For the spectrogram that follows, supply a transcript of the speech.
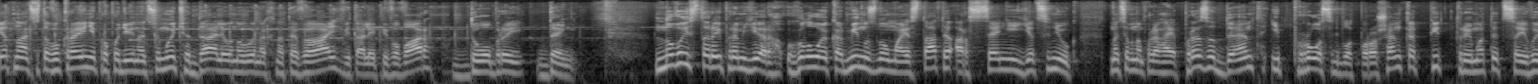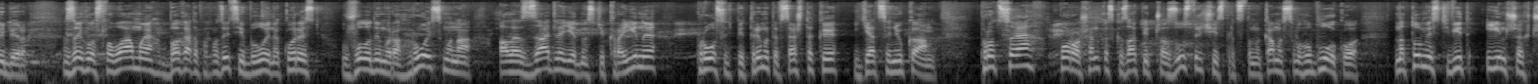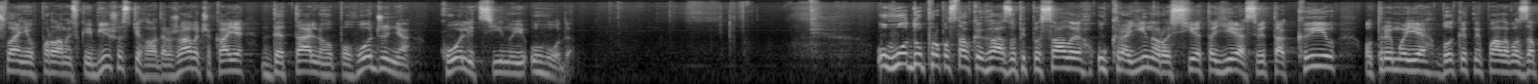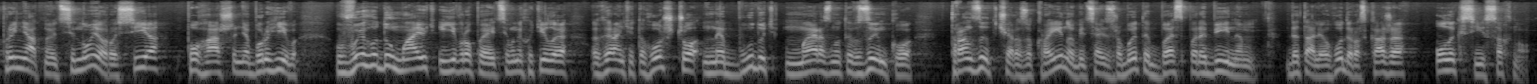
15 в Україні про події на цю мить. Далі у новинах на ТВА. Віталій Півовар. Добрий день. Новий старий прем'єр головою Кабміну знову має стати Арсеній Яценюк. На цьому наполягає президент і просить блок Порошенка підтримати цей вибір. За його словами, багато пропозицій було й на користь Володимира Гройсмана, але задля єдності країни просить підтримати все ж таки Яценюка. Про це Порошенко сказав під час зустрічі з представниками свого блоку. Натомість від інших членів парламентської більшості глава держави чекає детального погодження коаліційної угоди. Угоду про поставки газу підписали Україна, Росія та ЄС. Відтак Київ отримує блакитне паливо за прийнятною ціною. Росія погашення боргів. Вигоду мають і європейці. Вони хотіли гарантії того, що не будуть мерзнути взимку. Транзит через Україну обіцяють зробити безперебійним. Деталі угоди розкаже Олексій Сахно.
